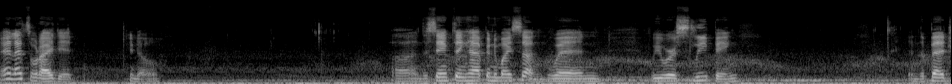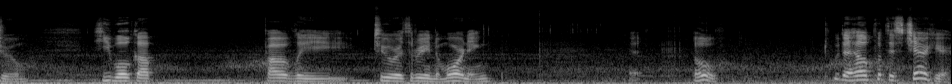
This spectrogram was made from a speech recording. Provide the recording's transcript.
And that's what I did, you know. Uh, the same thing happened to my son when we were sleeping in the bedroom. He woke up probably two or three in the morning uh, Oh. Who the hell put this chair here?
